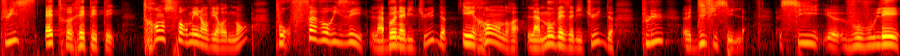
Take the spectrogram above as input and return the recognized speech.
puisse être répété transformer l'environnement pour favoriser la bonne habitude et rendre la mauvaise habitude plus euh, difficile. Si euh, vous voulez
